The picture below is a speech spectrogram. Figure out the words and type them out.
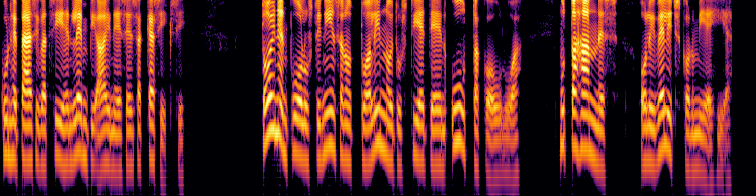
kun he pääsivät siihen lempiaineeseensa käsiksi. Toinen puolusti niin sanottua linnoitustieteen uutta koulua, mutta Hannes oli Velitskon miehiä.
